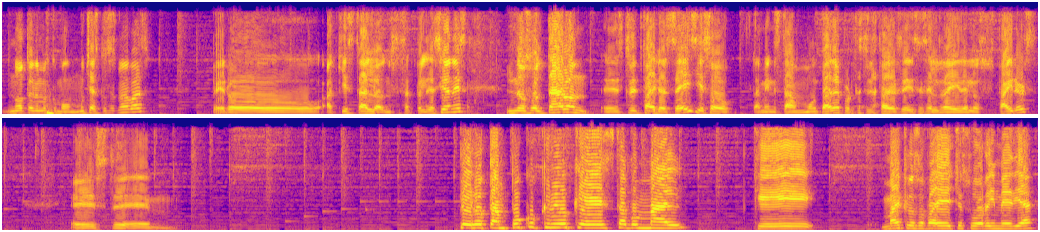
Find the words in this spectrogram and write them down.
No tenemos como muchas cosas nuevas, pero aquí están nuestras actualizaciones. Nos soltaron eh, Street Fighter 6 y eso también está muy padre porque Street Fighter 6 es el rey de los fighters. Este. Pero tampoco creo que ha estado mal que Microsoft haya hecho su hora y media.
